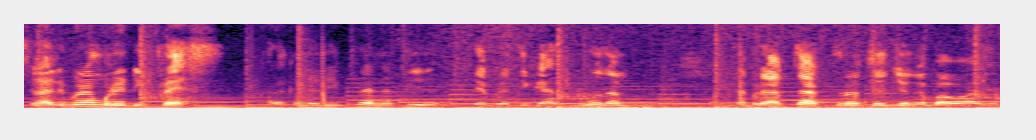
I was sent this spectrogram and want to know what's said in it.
sebab dia orang boleh depress. Kalau kena depress nanti daripada tingkat 10 sampai daripada atas terus terjun ke bawah je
